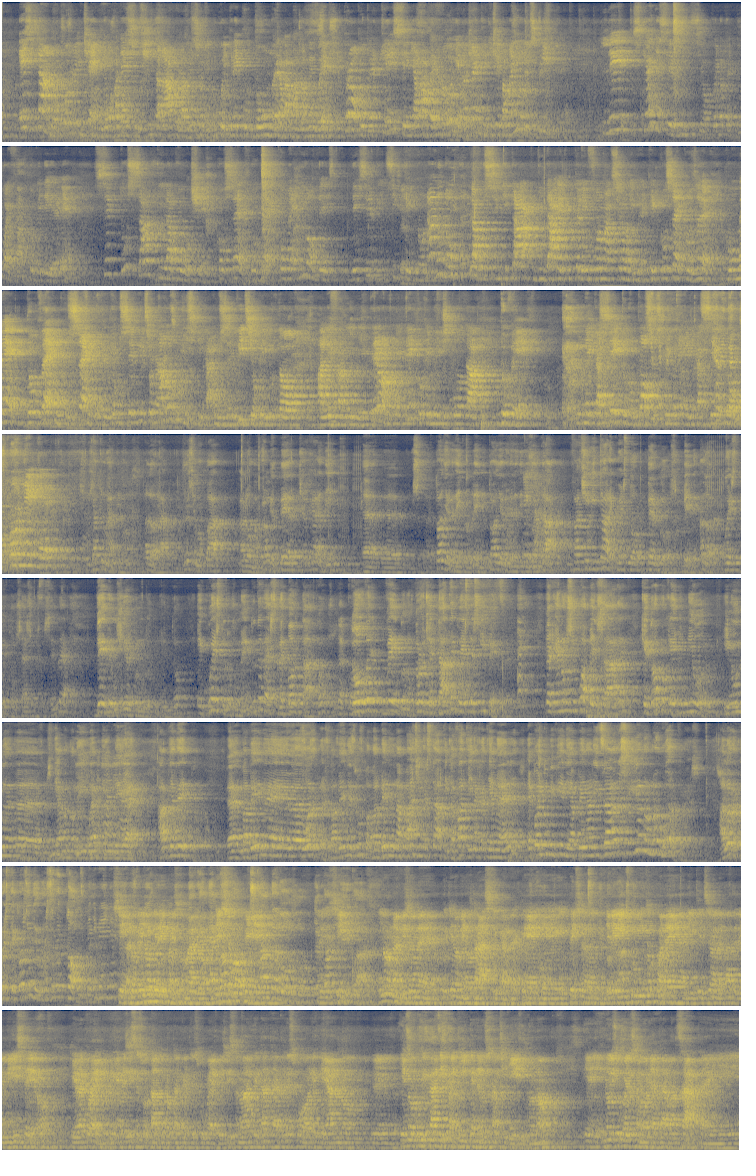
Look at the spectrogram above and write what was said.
2, proprio perché segnalava errori e la gente diceva ma io devo scrivere. Le schede servizio, quello che tu hai fatto vedere, se tu salti la voce, cos'è, dov'è, come io ho dei, dei servizi certo. che non hanno la possibilità di dare tutte le informazioni, perché cos'è, cos'è, com'è, dov'è, non sempre, perché un servizio, una turistica, è un servizio che io do alle famiglie, però non è detto che mi risponda dov'è. Nel cassetto, non posso scrivere nel cassetto o nel... Scusate un attimo, allora, noi siamo qua a Roma proprio per cercare di eh, eh, togliere dei problemi, togliere delle difficoltà, esatto. facilitare questo percorso. Bene, allora questo consesso, questa assemblea deve uscire con un documento e questo documento deve essere portato dove vengono progettate queste schifezze. Perché non si può pensare che dopo che il MIUR in un, eh, si chiamano lì, web di abbia detto eh, va bene eh, WordPress, va bene Drupal, va bene una pagina statica fatta in HTML e poi tu mi vieni a penalizzare se io non ho WordPress. Allora queste cose devono essere tolte. Sì, allora io direi Mario, adesso è scandaloso per eh, sì, Io ho una visione un pochino meno drastica perché penso di aver intuito qual è l'intenzione da parte del Ministero che era quello, perché non esiste soltanto porta aperte su web, esistono anche tante altre scuole che hanno eh, enormità di fatiche nello starci dietro, no? E noi su questo siamo in realtà avanzata, è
